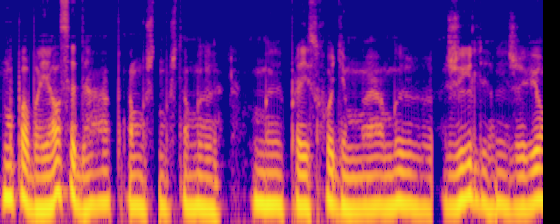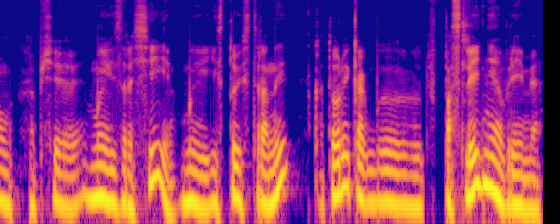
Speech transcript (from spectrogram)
ну, побоялся, да, потому что, потому что мы, мы происходим, а, мы жили, мы живем вообще, мы из России, мы из той страны, в которой как бы в последнее время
